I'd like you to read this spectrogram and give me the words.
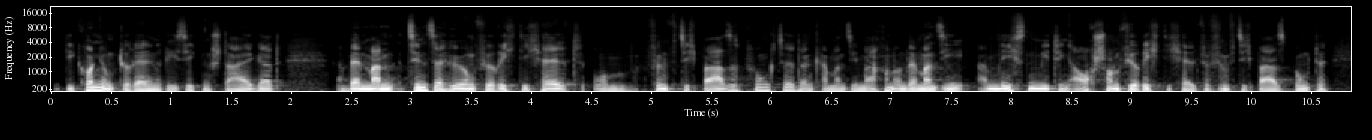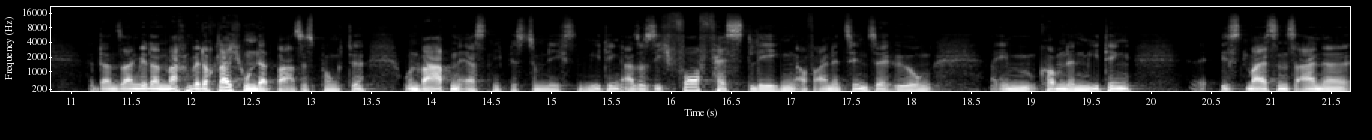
die konjunkturellen Risiken steigert. Wenn man Zinserhöhungen für richtig hält um 50 Basispunkte, dann kann man sie machen. Und wenn man sie am nächsten Meeting auch schon für richtig hält für 50 Basispunkte, dann sagen wir, dann machen wir doch gleich 100 Basispunkte und warten erst nicht bis zum nächsten Meeting. Also sich vorfestlegen auf eine Zinserhöhung im kommenden Meeting ist meistens eine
